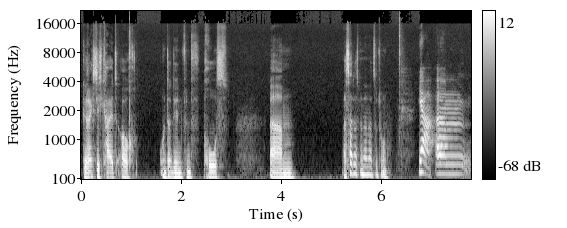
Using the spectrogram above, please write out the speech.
Gerechtigkeit auch unter den fünf Pros. Ähm, was hat das miteinander zu tun? Ja, ähm,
